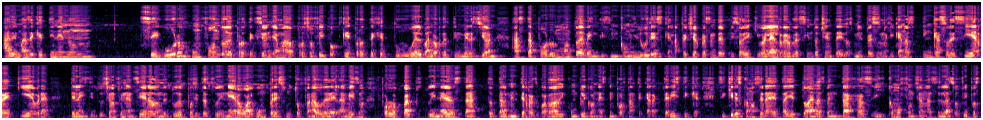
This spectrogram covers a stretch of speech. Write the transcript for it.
además de que tienen un seguro, un fondo de protección llamado Prosofipo que protege tu, el valor de tu inversión hasta por un monto de 25 mil UDES, que a la fecha del presente episodio equivale alrededor de 182 mil pesos mexicanos en caso de cierre, quiebra de la institución financiera donde tú depositas tu dinero o algún presunto fraude de la misma, por lo cual pues, tu dinero está totalmente resguardado y cumple con esta importante característica. Si quieres conocer a detalle todas las ventajas y cómo funcionan las SOFIPOS,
